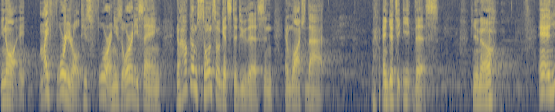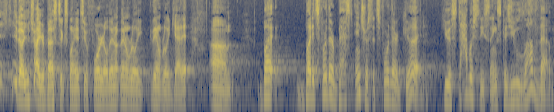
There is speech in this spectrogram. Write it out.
you know, my four-year-old, he's four, and he's already saying, you know, how come so-and-so gets to do this and, and watch that and get to eat this, you know? And, you know, you try your best to explain it to a four-year-old. They don't, they don't, really, they don't really get it. Um, but, but it's for their best interest. It's for their good. You establish these things because you love them.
